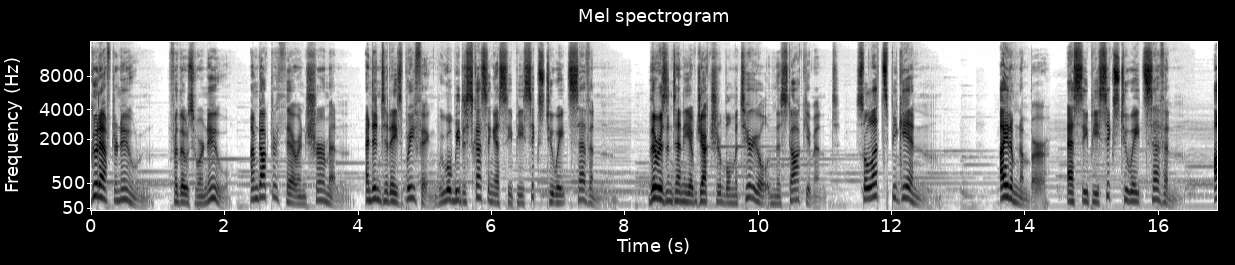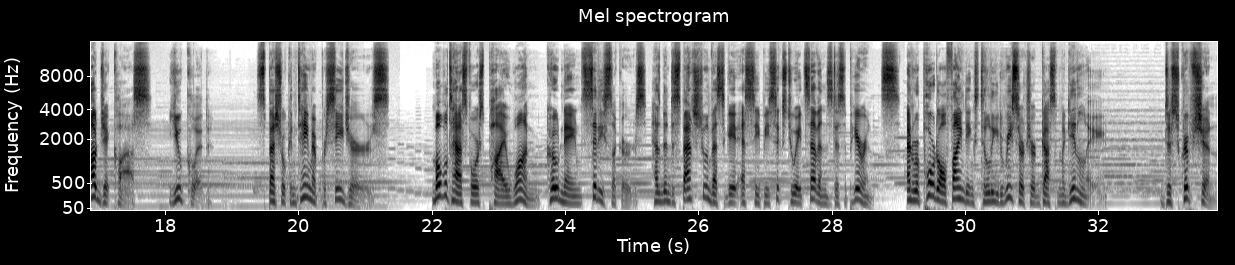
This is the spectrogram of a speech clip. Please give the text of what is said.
Good afternoon. For those who are new, I'm Dr. Theron Sherman, and in today's briefing, we will be discussing SCP 6287. There isn't any objectionable material in this document, so let's begin. Item number SCP 6287. Object Class Euclid. Special Containment Procedures Mobile Task Force Pi 1, codenamed City Slickers, has been dispatched to investigate SCP 6287's disappearance and report all findings to lead researcher Gus McGinley. Description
